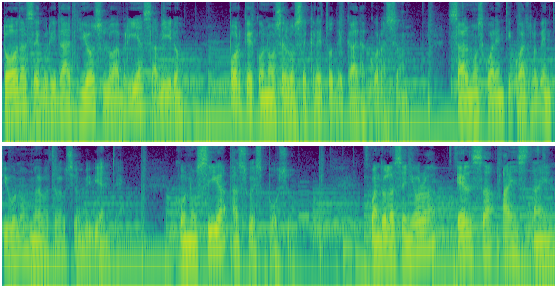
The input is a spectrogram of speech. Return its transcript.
toda seguridad Dios lo habría sabido porque conoce los secretos de cada corazón. Salmos 44, 21, nueva traducción viviente. Conocía a su esposo. Cuando la señora Elsa Einstein,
